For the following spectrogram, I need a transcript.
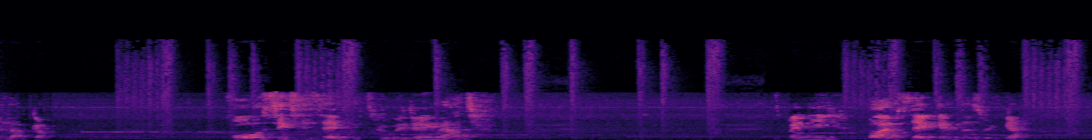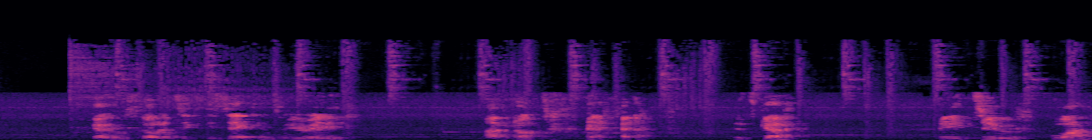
and back up. For 60 seconds, we'll be doing that. As many 5 seconds as we can. Okay, we'll start at 60 seconds. Are you ready? I'm not. Let's go. 3, 2, 1.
